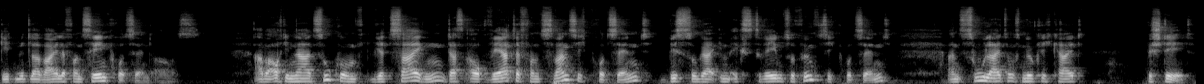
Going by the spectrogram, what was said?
geht mittlerweile von 10 Prozent aus. Aber auch die nahe Zukunft wird zeigen, dass auch Werte von 20 Prozent bis sogar im Extrem zu 50 Prozent an Zuleitungsmöglichkeit besteht.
